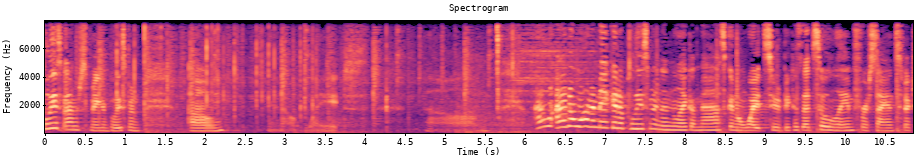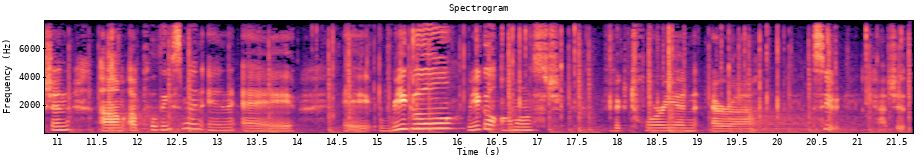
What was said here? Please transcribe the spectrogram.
Policeman? I'm just making a policeman. Um, you know, white. Um, I, I don't want to make it a policeman in like a mask and a white suit because that's so lame for science fiction. Um, a policeman in a a regal, regal almost Victorian era suit. Catch it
